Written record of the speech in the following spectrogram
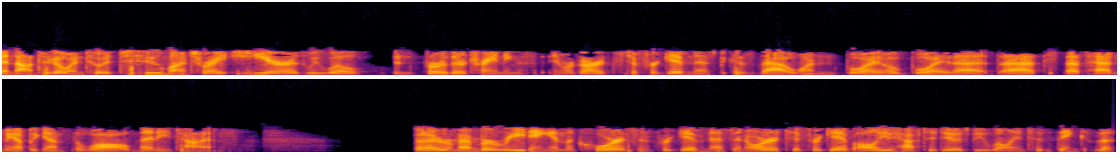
And not to go into it too much right here, as we will in further trainings in regards to forgiveness, because that one, boy, oh boy, that that's that's had me up against the wall many times. But I remember reading in the course in forgiveness, in order to forgive, all you have to do is be willing to think the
